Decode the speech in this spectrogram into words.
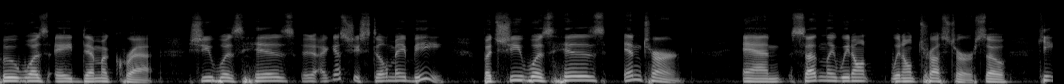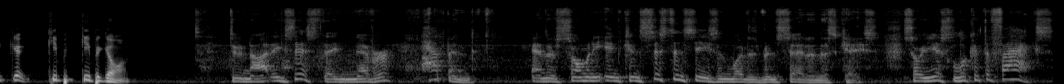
who was a Democrat. She was his I guess she still may be, but she was his intern. And suddenly we don't we don't trust her. So keep keep keep it going. Do not exist. They never happened. And there's so many inconsistencies in what has been said in this case. So yes, look at the facts.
